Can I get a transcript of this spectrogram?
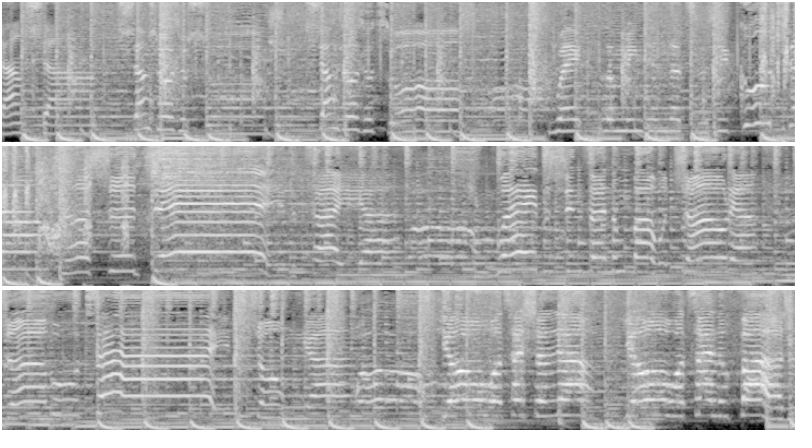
想想，想说就说，想做就做，为了明天的自己鼓掌。这世界的太阳，因为自信才能把我照亮。这舞台的中央，有我才闪亮，有我才能发着光。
